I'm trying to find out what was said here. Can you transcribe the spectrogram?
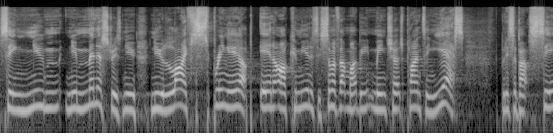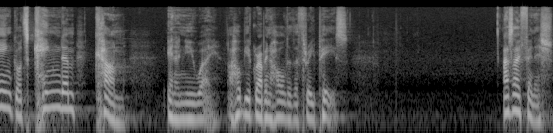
seeing new, new ministries, new, new life springing up in our community. Some of that might be, mean church planting, yes, but it's about seeing God's kingdom come in a new way. I hope you're grabbing hold of the three P's as I finish,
